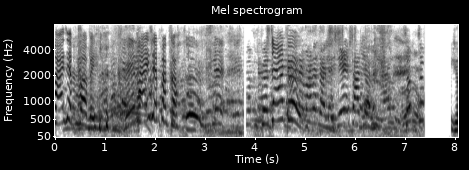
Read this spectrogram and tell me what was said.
హాయ్ చెప్పు బాబాయ్ హాయ్ చెప్పక్క ఇక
